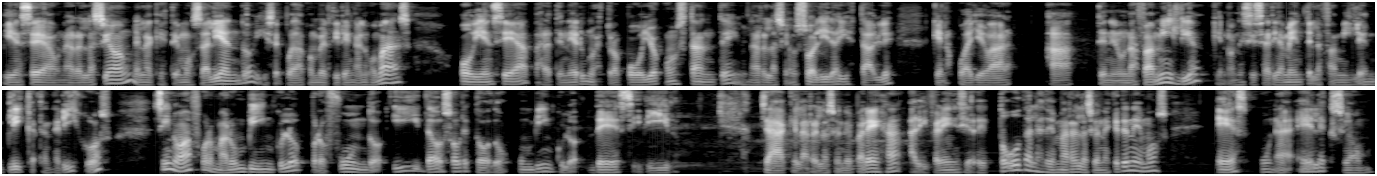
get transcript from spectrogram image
bien sea una relación en la que estemos saliendo y se pueda convertir en algo más, o bien sea para tener nuestro apoyo constante y una relación sólida y estable que nos pueda llevar a tener una familia, que no necesariamente la familia implica tener hijos, sino a formar un vínculo profundo y sobre todo un vínculo decidido, ya que la relación de pareja, a diferencia de todas las demás relaciones que tenemos, es una elección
